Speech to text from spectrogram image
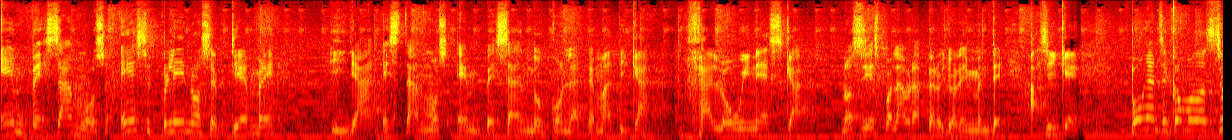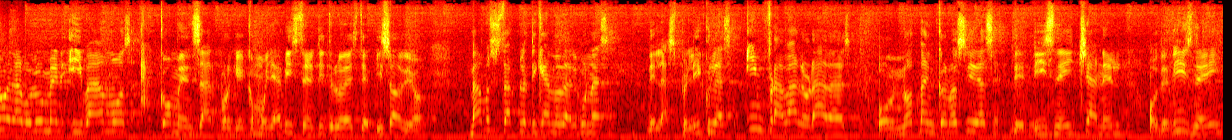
empezamos. Es pleno septiembre y ya estamos empezando con la temática halloweenesca. No sé si es palabra, pero yo la inventé. Así que pónganse cómodos, suben el volumen y vamos a comenzar porque como ya viste en el título de este episodio, vamos a estar platicando de algunas de las películas infravaloradas o no tan conocidas de Disney Channel o de Disney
